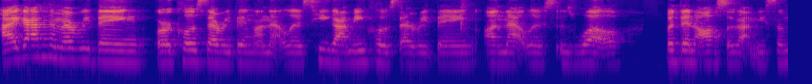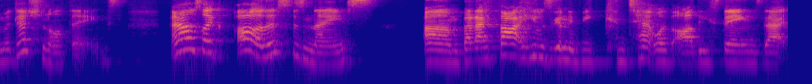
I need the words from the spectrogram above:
I got him everything or close to everything on that list. He got me close to everything on that list as well, but then also got me some additional things. And I was like, oh, this is nice. Um, but I thought he was going to be content with all these things that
